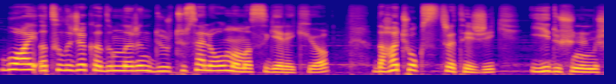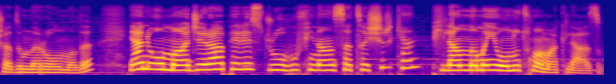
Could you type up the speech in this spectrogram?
bu ay atılacak adımların dürtüsel olmaması gerekiyor. Daha çok stratejik, iyi düşünülmüş adımlar olmalı. Yani o macera perest ruhu finansa taşırken planlamayı unutmamak lazım.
